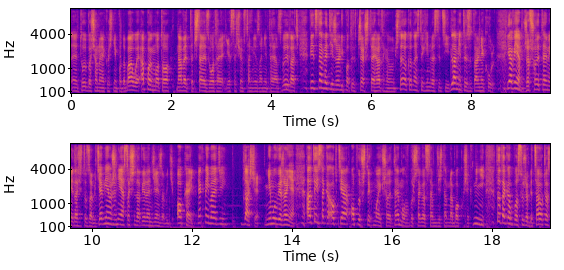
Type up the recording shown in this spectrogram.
e, turbo się one jakoś nie podobały, a pomimo to nawet te 4 zł jesteśmy w stanie za nie teraz wyrwać, więc nawet jeżeli po tych 3-4 latach mamy 4 z tych inwestycji, dla mnie to jest totalnie cool. Ja wiem, że w short termie da się to zrobić, ja wiem, że nie jest to się da w jeden dzień zrobić. Okej, jak najbardziej da się, nie mówię, że nie, ale to jest taka opcja, oprócz tych moich short termów, oprócz tego, co tam gdzieś tam na boku się kmini, to taka po prostu, żeby cały czas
